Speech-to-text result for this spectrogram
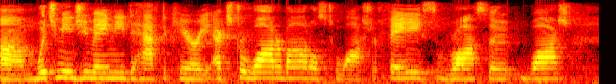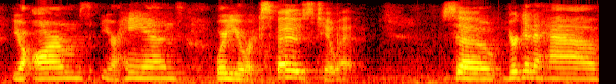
Um, which means you may need to have to carry extra water bottles to wash your face, wash, wash your arms, your hands, where you're exposed to it. So you're going to have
